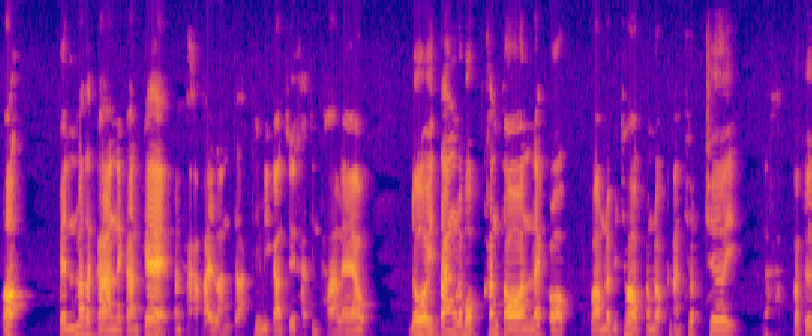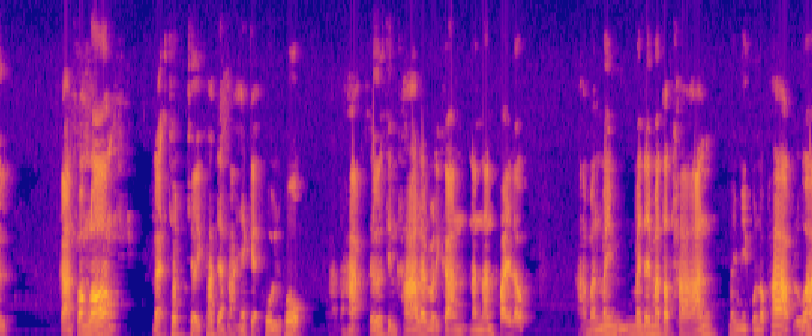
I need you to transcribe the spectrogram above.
เพราะเป็นมาตรการในการแก้ปัญหาภายหลังจากที่มีการซื้อขายสินค้าแล้ว โดยตั้งระบบขั้นตอนและกรอบความรับผิดชอบสำหรับการชดเชยนะครับ ก็คือการฟ้องร้องและชดเชยค่าเสียหายให้แก่ผู้บริโภคถ้าหากซื้อสินค้าและบริการนั้นๆ ไปแล้วมันไม่ไม่ได้มาตรฐานไม่มีคุณภาพหรือว่า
